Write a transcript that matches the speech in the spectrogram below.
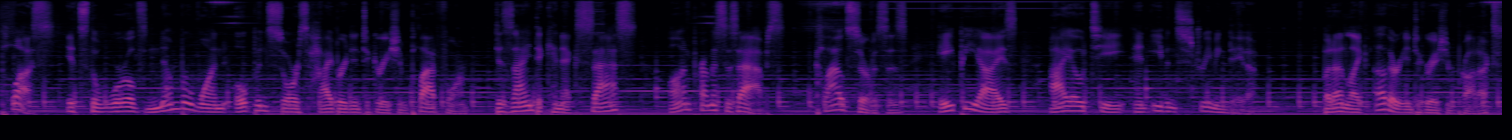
Plus, it's the world's number one open source hybrid integration platform designed to connect SaaS, on-premises apps, cloud services, APIs, IoT, and even streaming data. But unlike other integration products,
